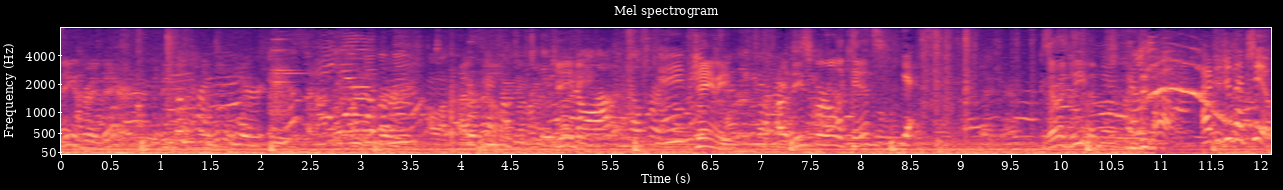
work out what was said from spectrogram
think it's right there. Sometimes beer is oh, I don't know. all out and they'll. Jamie, are these for all the kids? Yes. Because everyone's leaving. Oh, I have to do that too.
